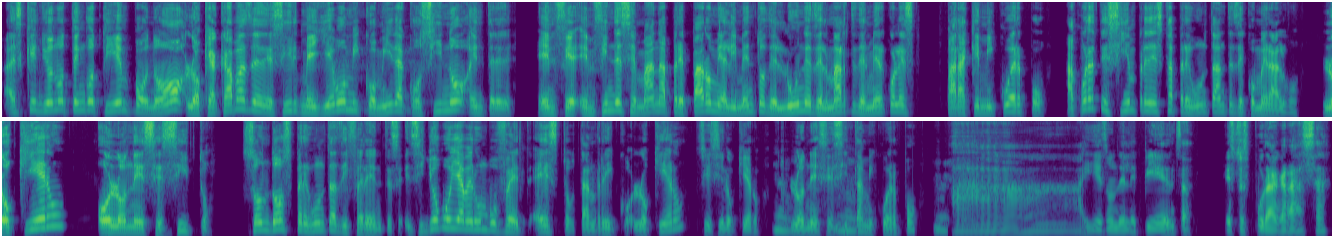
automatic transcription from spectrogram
ah, es que yo no tengo tiempo, no, lo que acabas de decir, me llevo mi comida, cocino entre, en, en fin de semana, preparo mi alimento del lunes, del martes, del miércoles, para que mi cuerpo, acuérdate siempre de esta pregunta antes de comer algo, ¿lo quiero o lo necesito? Son dos preguntas diferentes. Si yo voy a ver un buffet, esto tan rico, ¿lo quiero? Sí, sí lo quiero. ¿Lo necesita mi cuerpo? Ah, ahí es donde le piensas. Esto es pura grasa.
